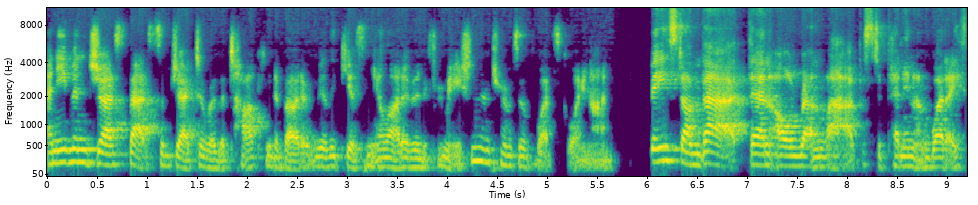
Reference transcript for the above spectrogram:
And even just that subjective or the talking about it really gives me a lot of information in terms of what's going on. Based on that, then I'll run labs depending on what I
